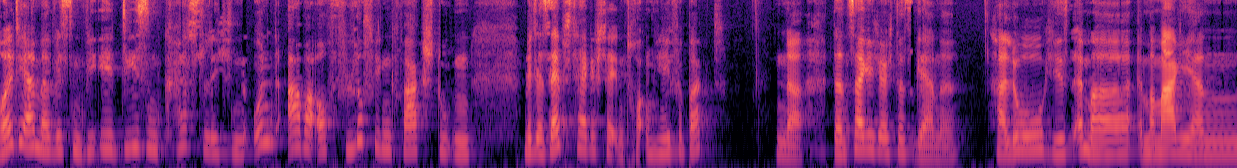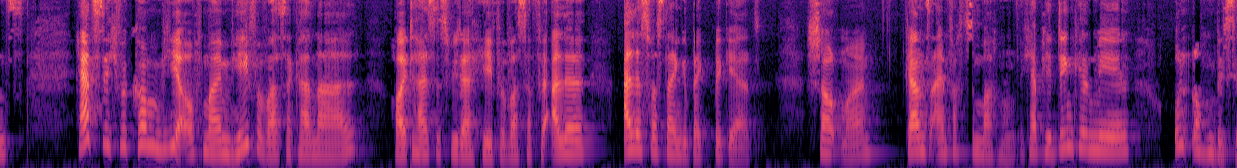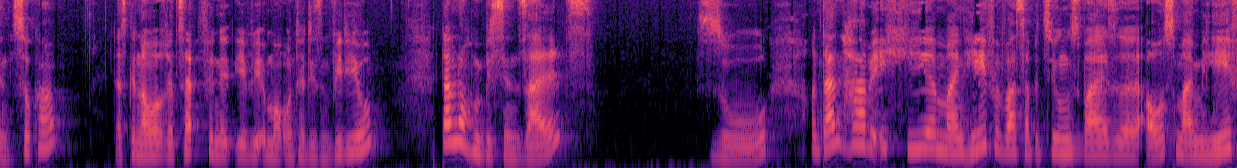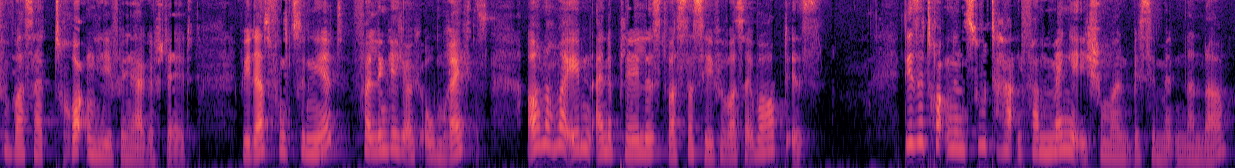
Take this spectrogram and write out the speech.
Wollt ihr einmal wissen, wie ihr diesen köstlichen und aber auch fluffigen Quarkstuten mit der selbst hergestellten Trockenhefe backt? Na, dann zeige ich euch das gerne. Hallo, hier ist Emma, Emma Magians. Herzlich willkommen hier auf meinem Hefewasserkanal. Heute heißt es wieder Hefewasser für alle, alles was dein Gebäck begehrt. Schaut mal, ganz einfach zu machen. Ich habe hier Dinkelmehl und noch ein bisschen Zucker. Das genaue Rezept findet ihr wie immer unter diesem Video. Dann noch ein bisschen Salz. So. Und dann habe ich hier mein Hefewasser bzw. aus meinem Hefewasser Trockenhefe hergestellt. Wie das funktioniert, verlinke ich euch oben rechts. Auch nochmal eben eine Playlist, was das Hefewasser überhaupt ist. Diese trockenen Zutaten vermenge ich schon mal ein bisschen miteinander.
